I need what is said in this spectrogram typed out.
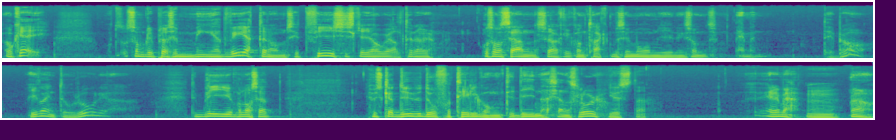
Okej. Okay. Som blir plötsligt medveten om sitt fysiska jag och allt det där. Och som sen söker kontakt med sin omgivning som, nej men det är bra. Vi var inte oroliga. Det blir ju på något sätt, hur ska du då få tillgång till dina känslor? Just det. Är du med? Mm. Ja.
